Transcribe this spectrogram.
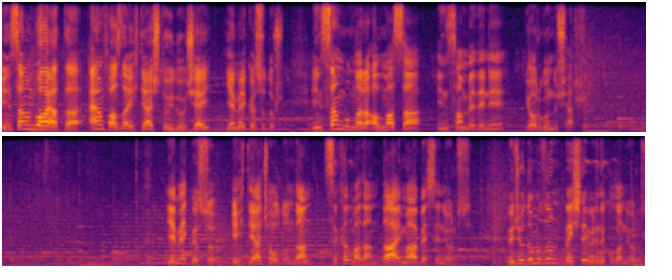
İnsanın bu hayatta en fazla ihtiyaç duyduğu şey yemek ve sudur. İnsan bunları almazsa insan bedeni yorgun düşer. Yemek ve su ihtiyaç olduğundan sıkılmadan daima besleniyoruz. Vücudumuzun beşte birini kullanıyoruz.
